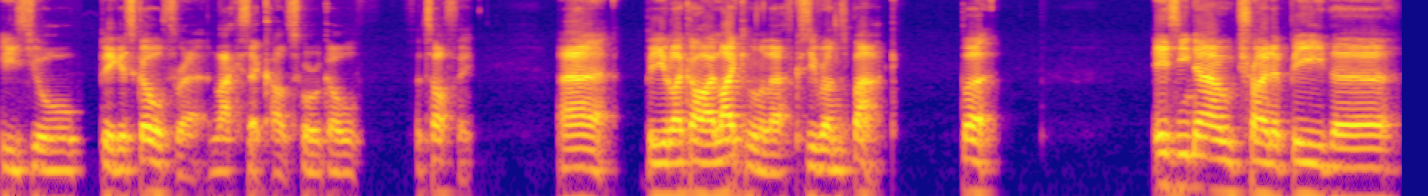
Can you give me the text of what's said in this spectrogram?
he's your biggest goal threat? And Lacazette can't score a goal for Toffee. Uh, but you're like, oh, I like him on the left because he runs back. But is he now trying to be the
